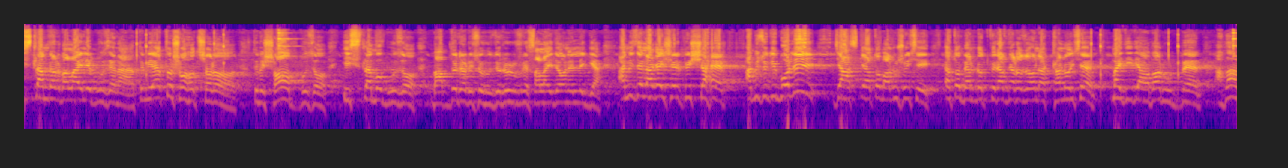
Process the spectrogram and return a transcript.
ইসলামটার বালাইলে বুঝে না। তুমি এত সহজ সরল। তুমি সব বুঝো ইসলামও বুঝো। বাপদটা রয়েছে হুজুরের উপরে চালাই দেওয়ানের লেগিয়া। আমি যে লাগাই শের পীর সাহেব আমি যদি বলি যে আজকে এত মানুষ হয়েছে এত মেহনত করে আপনারা যখন একখান হয়েছেন মাই দিদি আবার উঠবেন আবার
